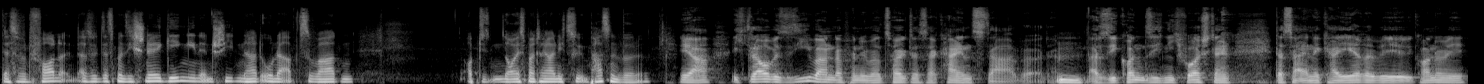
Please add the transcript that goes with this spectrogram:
dass von vorne, also dass man sich schnell gegen ihn entschieden hat, ohne abzuwarten, ob neues Material nicht zu ihm passen würde. Ja, ich glaube, sie waren davon überzeugt, dass er kein Star würde. Mm. Also sie konnten sich nicht vorstellen, dass er eine Karriere wie Connery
